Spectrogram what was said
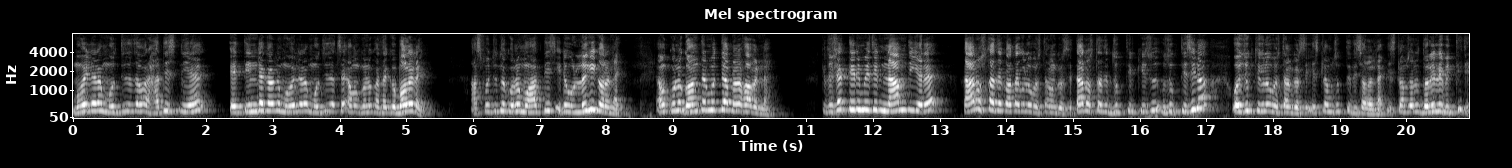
মহিলারা মসজিদে যাওয়ার হাদিস নিয়ে এই তিনটা কারণে মহিলারা মসজিদ যাচ্ছে এমন কোনো কথা কেউ বলে নাই। আজ পর্যন্ত কোনো মহাদ্দিস এটা উল্লেখই করে নাই এমন কোনো গ্রন্থের মধ্যে আপনারা পাবেন না। কিন্তু সে তিরমিজির নাম দিয়ে রে তার ওস্তাদের কথাগুলো উপস্থাপন করছে। তার ওস্তাদের যুক্তির কিছু যুক্তি ছিল, ওই যুক্তিগুলো উপস্থাপন করছে। ইসলাম যুক্তি দিয়ে চলে না, ইসলাম চলে দলিলের ভিত্তিতে।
